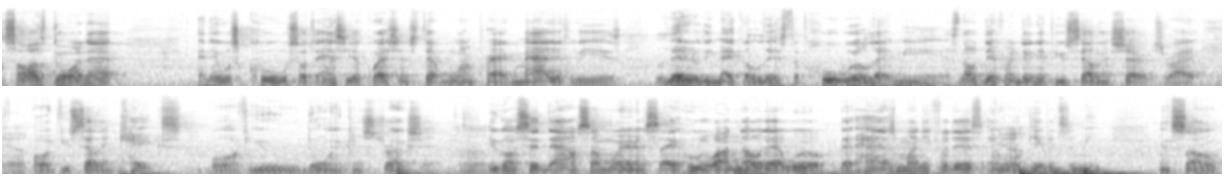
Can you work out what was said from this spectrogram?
So I was doing that, and it was cool. So to answer your question, step one, pragmatically, is literally make a list of who will let me in. It's no different than if you're selling shirts, right? Yeah. Or if you're selling cakes, or if you doing construction. You're gonna sit down somewhere and say, who do I know that will that has money for this and will give it to me. And so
